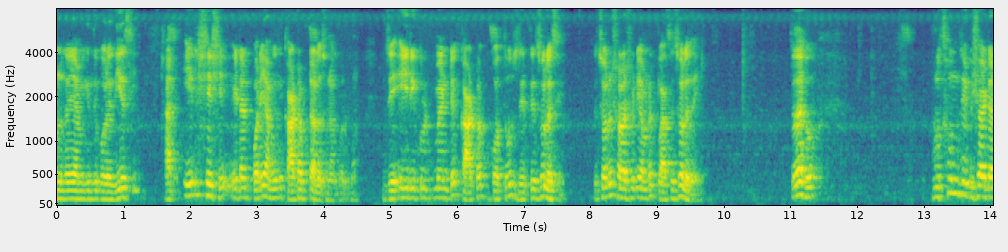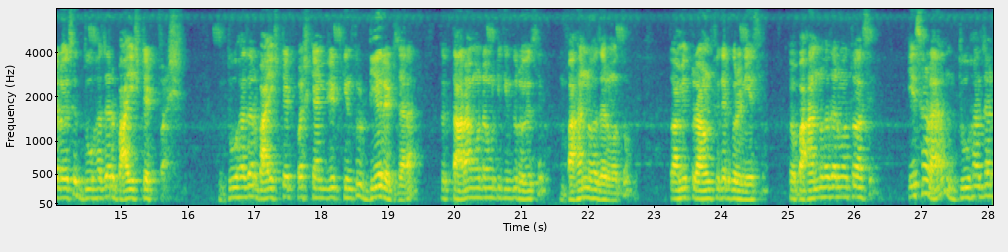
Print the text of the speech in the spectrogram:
অনুযায়ী আমি কিন্তু করে দিয়েছি। আর এর শেষে, এটার পরে আমি কিন্তু কাট অফটা আলোচনা করব। যে এই রিক্রুটমেন্টে কাট অফ কত যেতে চলেছে? তো চলো সরাসরি আমরা ক্লাসে চলে যাই। তো দেখো প্রথম যে বিষয়টা রয়েছে দু হাজার বাইশ স্টেট পাস দু হাজার বাইশ স্টেট পাস ক্যান্ডিডেট কিন্তু ডিএলএড যারা, তো তারা মোটামুটি কিন্তু রয়েছে বাহান্ন হাজার মতো। তো আমি একটু রাউন্ড ফিগার করে নিয়েছি। তো বাহান্ন হাজার মতো আছে। এছাড়া দু হাজার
